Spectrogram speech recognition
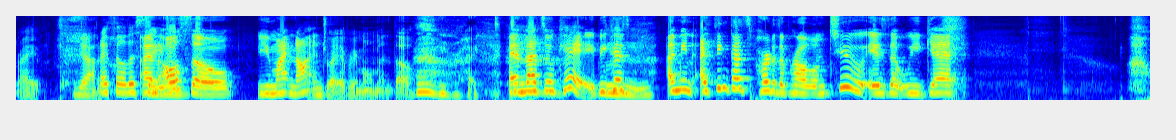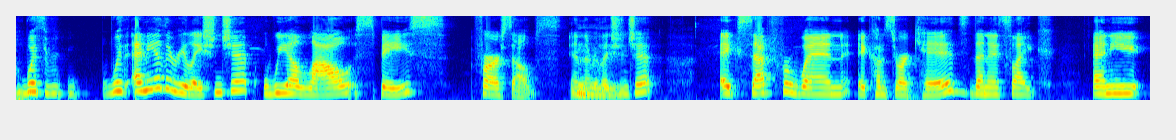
right? yeah But I feel the same. and also you might not enjoy every moment though right. and that's okay because Mm-hmm. i mean i think that's part of the problem too is that we get with with any other relationship we allow space for ourselves in Mm-hmm. the relationship except for when it comes to our kids then it's like any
